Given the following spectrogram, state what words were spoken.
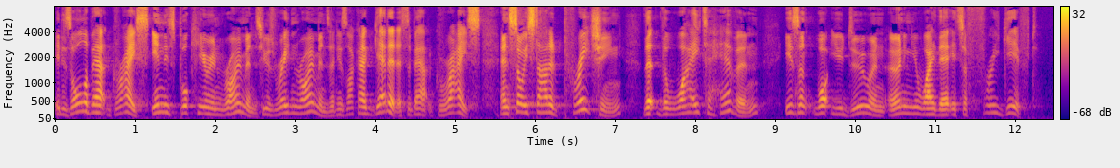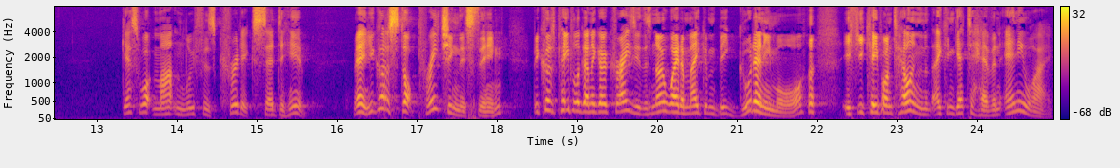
it is all about grace in this book here in Romans. He was reading Romans and he's like, I get it, it's about grace. And so he started preaching that the way to heaven isn't what you do and earning your way there, it's a free gift. Guess what Martin Luther's critics said to him? Man, you've got to stop preaching this thing because people are going to go crazy. There's no way to make them be good anymore if you keep on telling them that they can get to heaven anyway.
